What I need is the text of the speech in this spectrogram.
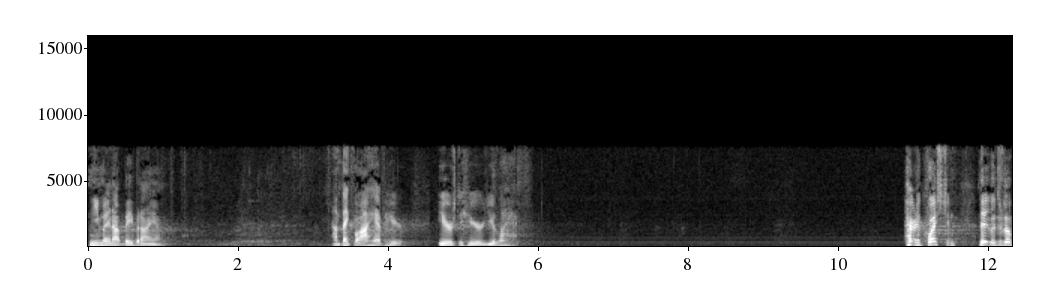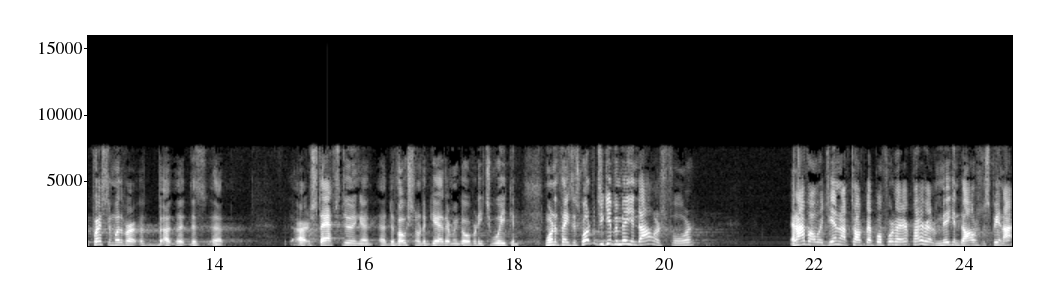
You may not be, but I am. I'm thankful I have here ears to hear you laugh. I heard a question. There was a little question. One of our uh, uh, this, uh, our staff's doing a, a, devotional together, and we go over it each week. And one of the things is, what would you give a million dollars for? And I've always, Jen I've talked about before, if I ever had a million dollars to spend, I,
